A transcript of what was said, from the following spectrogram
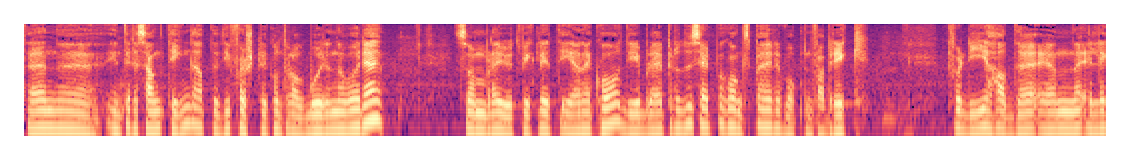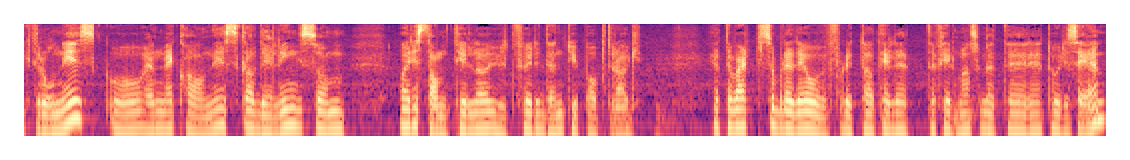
Det er en eh, interessant ting at de første kontrollbordene våre som ble utviklet i NRK, de ble produsert på Kongsberg våpenfabrikk. For de hadde en elektronisk og en mekanisk avdeling som var i stand til å utføre den type oppdrag. Etter hvert så ble det overflytta til et firma som heter Tore CM.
